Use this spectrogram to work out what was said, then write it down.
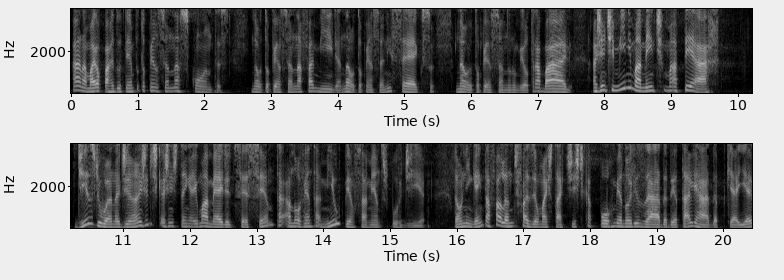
Ah, na maior parte do tempo eu estou pensando nas contas. Não, eu estou pensando na família. Não, eu estou pensando em sexo. Não, eu estou pensando no meu trabalho. A gente minimamente mapear. Diz Joana de Ângeles que a gente tem aí uma média de 60 a 90 mil pensamentos por dia. Então ninguém está falando de fazer uma estatística pormenorizada, detalhada, porque aí é,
